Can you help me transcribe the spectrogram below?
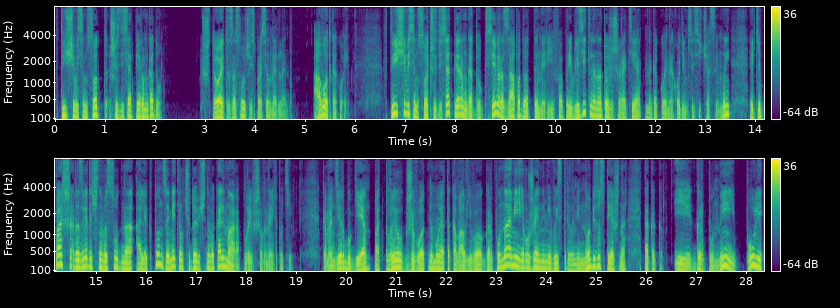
в 1861 году. «Что это за случай?» — спросил Недленд. «А вот какой». В 1861 году к северо-западу от Тенерифа, приблизительно на той же широте, на какой находимся сейчас и мы, экипаж разведочного судна «Алектон» заметил чудовищного кальмара, плывшего на их пути. Командир Буге подплыл к животному и атаковал его гарпунами и ружейными выстрелами, но безуспешно, так как и гарпуны, и пули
